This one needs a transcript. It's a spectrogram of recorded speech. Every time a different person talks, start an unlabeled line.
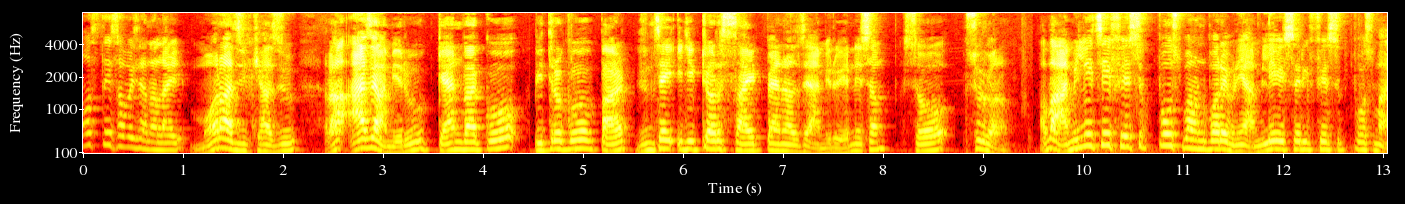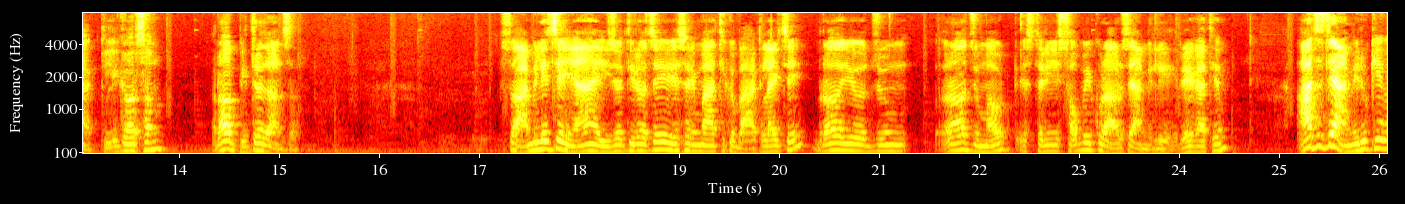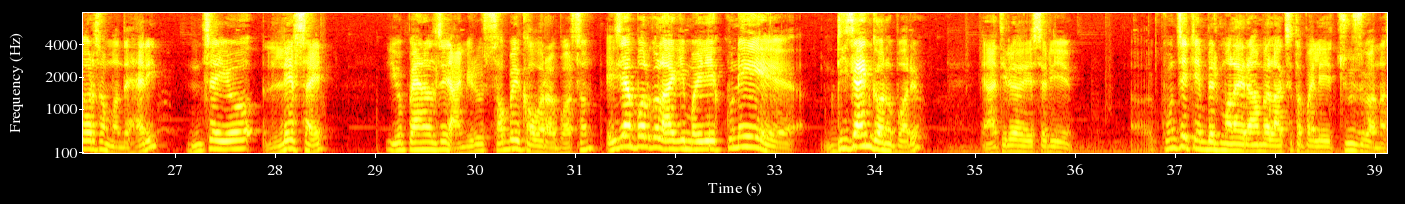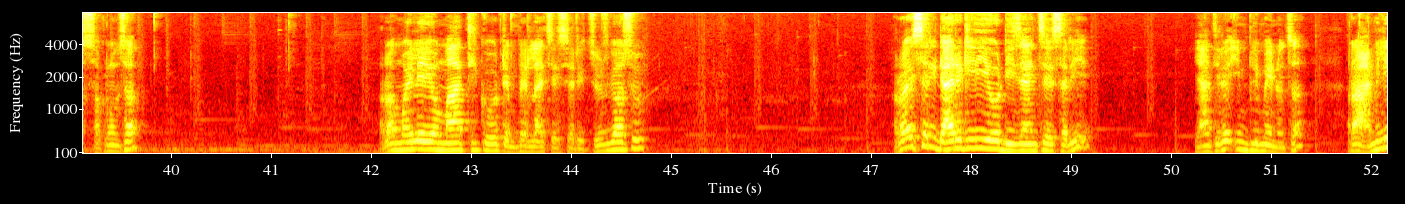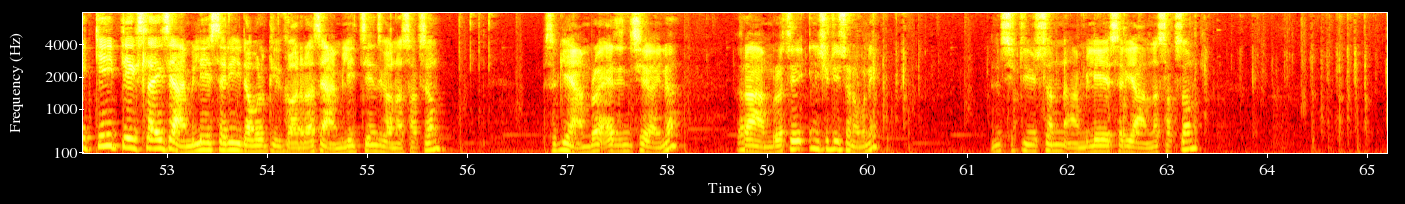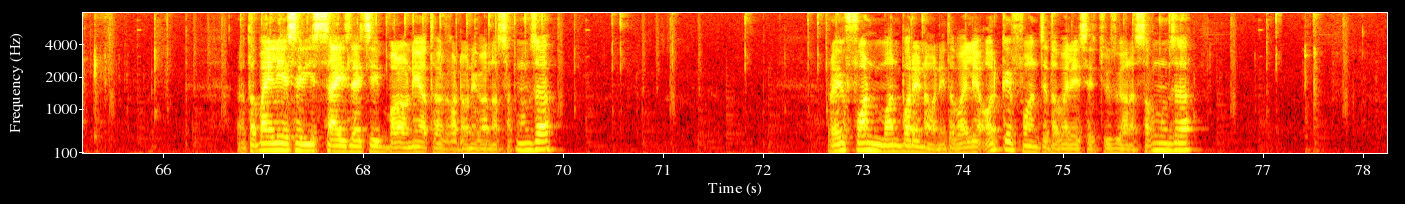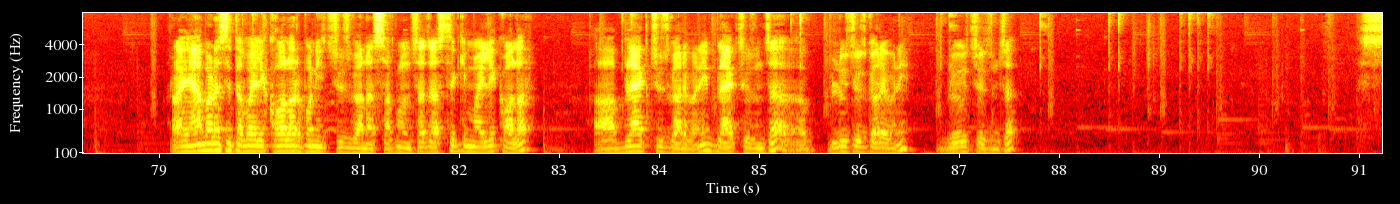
नमस्ते सबैजनालाई। म राजीव ख्याजु र आज हामीहरू क्यानभाको भित्रको पार्ट जुन चाहिँ एडिटर साइड प्यानल चाहिँ हामीहरू हेर्नेछौँ। सो सुरु गरौँ। अब हामीले चाहिँ फेसबुक पोस्ट बनाउनु पऱ्यो भने हामीले यसरी फेसबुक पोस्टमा क्लिक गर्छौँ र भित्र जान्छ। सो हामीले चाहिँ यहाँ हिजोतिर चाहिँ यसरी माथिको भागलाई चाहिँ र यो जुम र जुम आउट यसरी सबै कुराहरू चाहिँ हामीले हेरेका थियौँ। आज चाहिँ हामीहरू के गर्छौँ भन्दाखेरि जुन चाहिँ यो लेफ्ट साइड यो प्यानल चाहिँ हामीहरू सबै कभर अप गर्छौँ. इक्जाम्पलको लागि मैले कुनै डिजाइन गर्नु पर्यो। यहाँतिर यसरी कुन चाहिँ टेम्प्लेट मलाई राम्रो लाग्छ तपाईँले चुज गर्न सक्नुहुन्छ। र मैले यो माथिको टेम्प्लेटलाई चाहिँ यसरी चुज गर्छु। र यसरी डाइरेक्टली यो डिजाइन चाहिँ यसरी यहाँतिर इम्प्लिमेन्ट हुन्छ। र हामीले केही टेक्स्टलाई चाहिँ हामीले यसरी डबल क्लिक गरेर चाहिँ हामीले चेन्ज गर्न सक्छौँ। जस्तो कि हाम्रो एजेन्सी होइन? र हाम्रो चाहिँ इन्स्टिट्युसन हो भने? इन्स्टिट्युसन हामीले यसरी हाल्न सक्छौँ। र तपाईँले यसरी साइजलाई चाहिँ बढाउने अथवा घटाउने गर्न सक्नुहुन्छ। र यो फन्ट मन परेन भने तपाईँले अर्कै फन्ट चाहिँ तपाईँले यसरी चुज गर्न सक्नुहुन्छ। र यहाँबाट चाहिँ तपाईँले कलर पनि चुज गर्न सक्नुहुन्छ जस्तै कि मैले कलर ब्ल्याक चुज गरेँ भने ब्ल्याक चुज हुन्छ ब्लू चुज गरेँ भने ब्लू चुज हुन्छ।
